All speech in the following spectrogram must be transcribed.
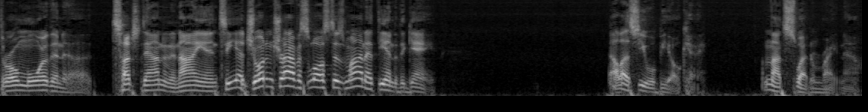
throw more than a touchdown and an INT. Yeah, Jordan Travis lost his mind at the end of the game. LSU will be okay. I'm not sweating right now.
